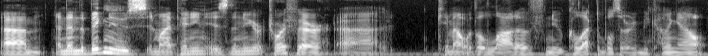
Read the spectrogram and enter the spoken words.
Um, and then the big news, in my opinion, is the New York Toy Fair uh, came out with a lot of new collectibles that are going to be coming out.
